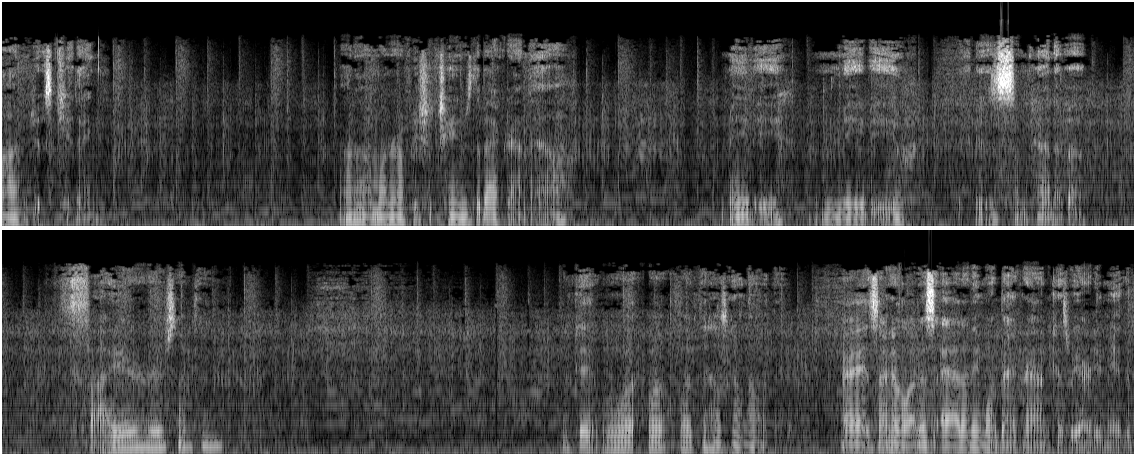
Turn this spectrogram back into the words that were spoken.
I'm just kidding. I don't know, I'm wondering if we should change the background now. Maybe, maybe there's some kind of a fire or something? Okay, what, what, what the hell's going on with that? Alright, it's not going to let us add any more background because we already made the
